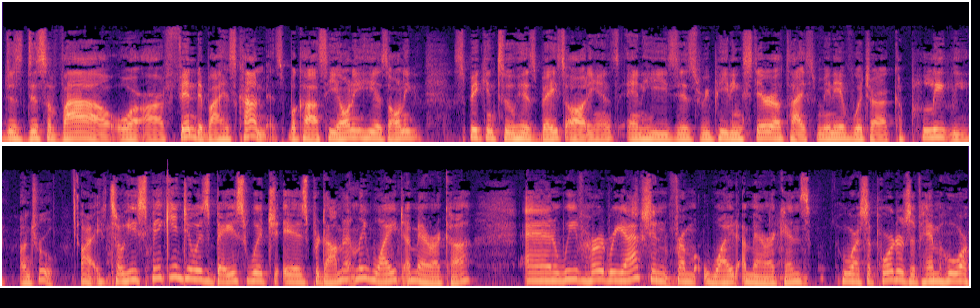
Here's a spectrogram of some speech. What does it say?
just disavow or are offended by his comments because he only he is only speaking to his base audience and he's just repeating stereotypes, many of which are completely untrue. All right, so he's speaking to his base, which is predominantly white America. And we've heard reaction from white Americans who are supporters of him, who are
